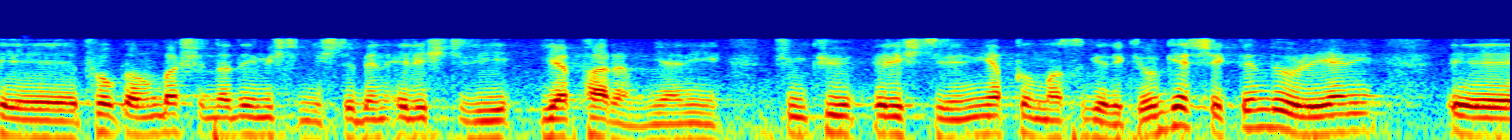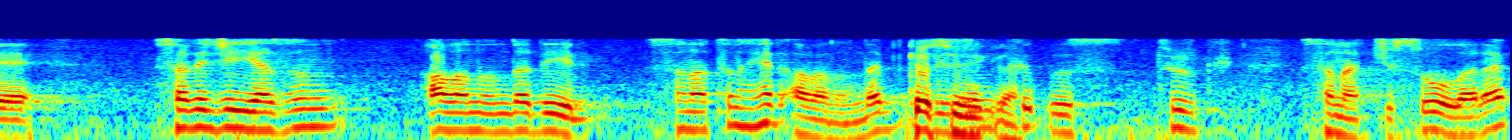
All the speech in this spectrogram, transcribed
e, programın başında demiştin işte ben eleştiri yaparım. Yani çünkü eleştirinin yapılması gerekiyor. Gerçekten de öyle. Yani e, sadece yazın alanında değil, sanatın her alanında Kesinlikle. bizim Kıbrıs Türk sanatçısı olarak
